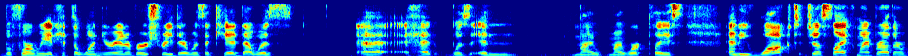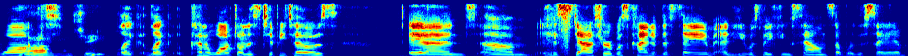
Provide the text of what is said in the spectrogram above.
before we had hit the one year anniversary, there was a kid that was uh, had was in my my workplace and he walked just like my brother walked like like kind of walked on his tippy toes. And um, his stature was kind of the same and he was making sounds that were the same.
